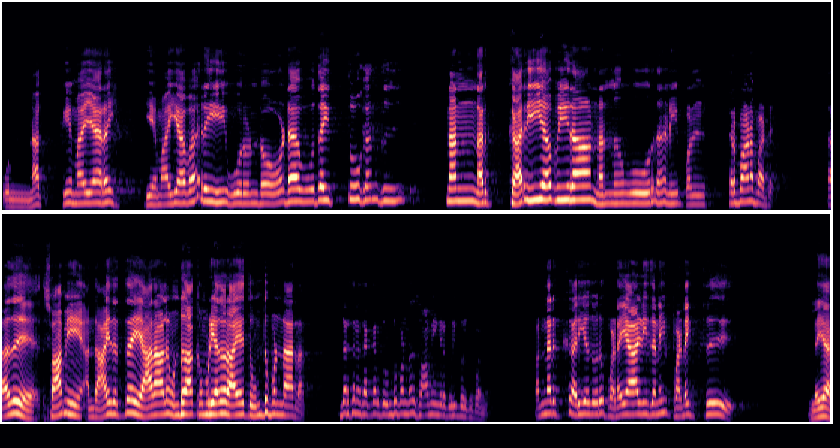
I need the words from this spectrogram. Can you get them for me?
உன்னக்கிமயரை இமயவரை உருண்டோட உதைத்துகந்து நன் வீரான் நன்னு ஊரணி பல் சிறப்பான பாட்டு. அதாவது சுவாமி அந்த ஆயுதத்தை யாராலும் உண்டு ஆக்க முடியாத ஒரு ஆயுதத்தை உண்டு பண்ணார் சுதர்சன சக்கரத்தை உண்டு பண்ணது சுவாமிங்கிற குறிப்பு இருக்கு பாருங்க. பன்னருக்கு அரியதொரு படையாழிதனை படைத்து. இல்லையா?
